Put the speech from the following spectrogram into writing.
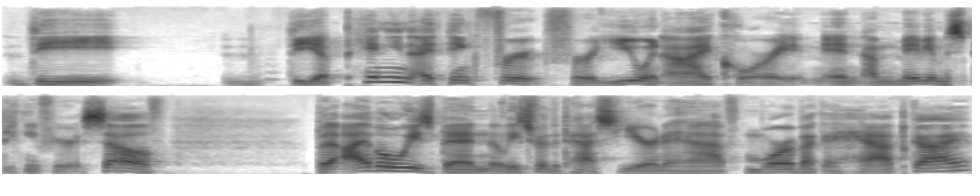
the the opinion I think for for you and I, Corey, and maybe I'm speaking for yourself, but I've always been, at least for the past year and a half, more of like a Happ guy.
